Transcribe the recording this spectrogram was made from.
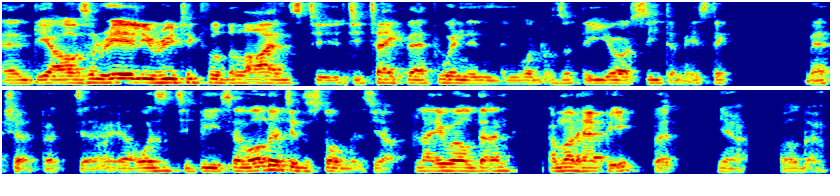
And yeah, I was really rooting for the Lions to to take that win in, in what was it, the URC domestic matchup. But uh, yeah, it wasn't to be. So well done to the Stormers. Yeah, bloody well done. I'm not happy, but yeah, well done.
